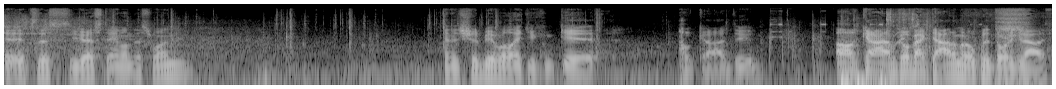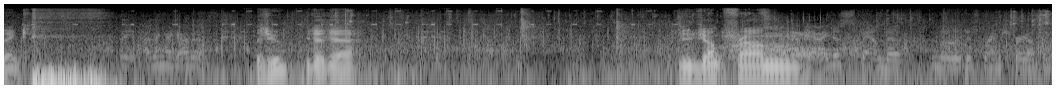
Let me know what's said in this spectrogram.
It's this. You guys stand on this one. And it should be able, like, you can get. Oh god, dude. Oh god, I'm going back down. I'm gonna open the door to get out, I think. Wait, I think I got it. Did you? You did, yeah. Did you jump from. Yeah, I just spammed it. Literally just ran straight up and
